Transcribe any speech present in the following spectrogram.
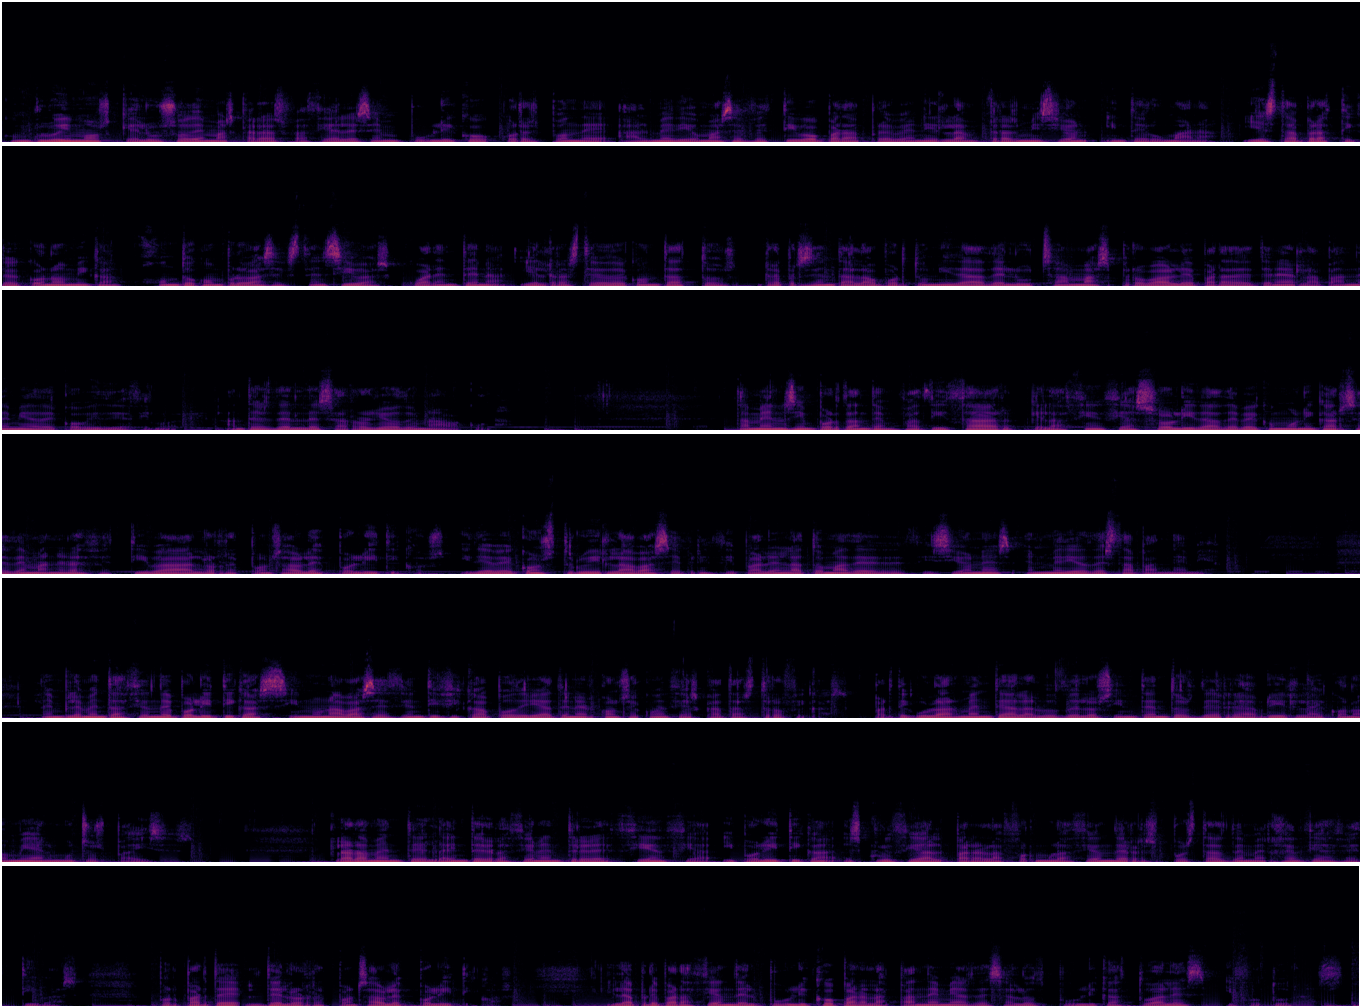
Concluimos que el uso de máscaras faciales en público corresponde al medio más efectivo para prevenir la transmisión interhumana, y esta práctica económica, junto con pruebas extensivas, cuarentena y el rastreo de contactos, representa la oportunidad de lucha más probable para detener la pandemia de COVID-19, antes del desarrollo de una vacuna. También es importante enfatizar que la ciencia sólida debe comunicarse de manera efectiva a los responsables políticos y debe construir la base principal en la toma de decisiones en medio de esta pandemia. La implementación de políticas sin una base científica podría tener consecuencias catastróficas, particularmente a la luz de los intentos de reabrir la economía en muchos países. Claramente, la integración entre ciencia y política es crucial para la formulación de respuestas de emergencia efectivas por parte de los responsables políticos y la preparación del público para las pandemias de salud pública actuales y futuras.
